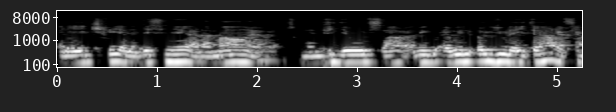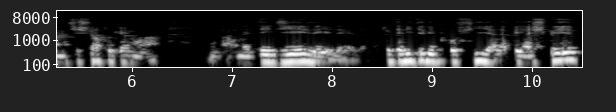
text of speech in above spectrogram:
elle, a écrit, elle a dessiné à la main, euh, parce qu'on a une vidéo de ça, I will, hug you later, et c'est un t-shirt auquel on a, on a, on a dédié les, les, la totalité des profits à la PHP,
